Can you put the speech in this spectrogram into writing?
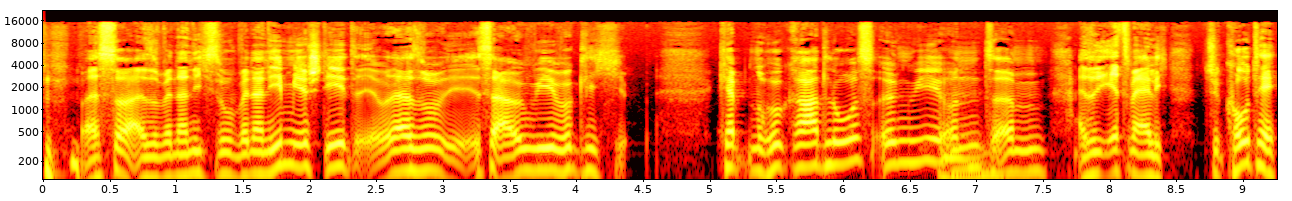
Weißt du, also wenn er nicht so, wenn er neben ihr steht oder so, ist er irgendwie wirklich Captain Rückgratlos irgendwie. Mhm. Und ähm, also jetzt mal ehrlich, Chakotay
